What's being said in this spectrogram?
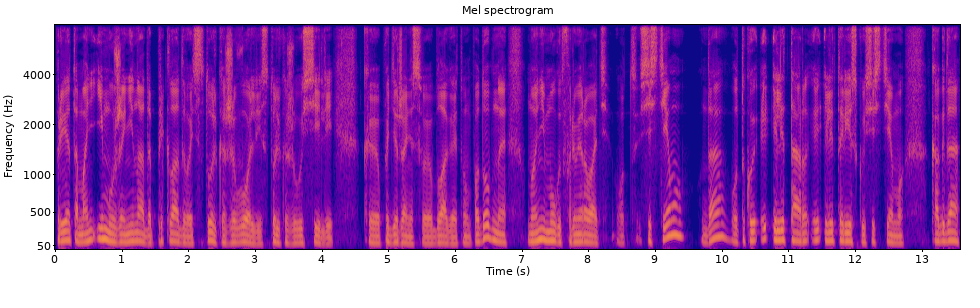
При этом они, им уже не надо прикладывать столько же воли и столько же усилий к поддержанию своего блага и тому подобное, но они могут формировать вот систему, да, вот такую э, элитар, э, элитаристскую систему, когда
